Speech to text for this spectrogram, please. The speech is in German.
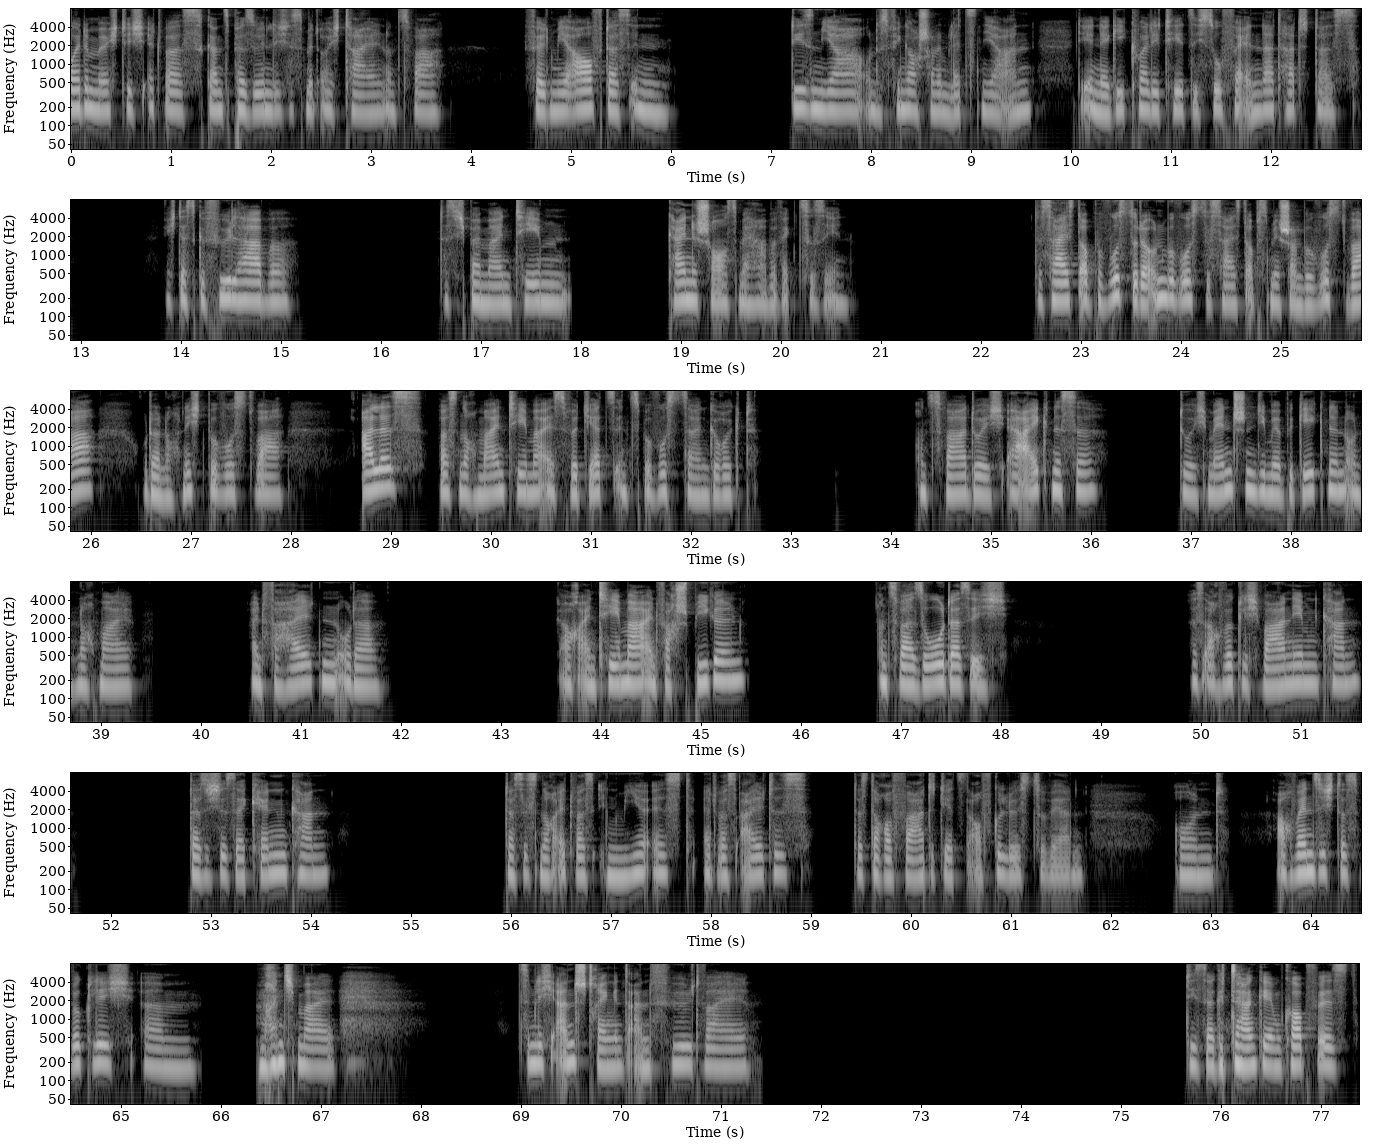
Heute möchte ich etwas ganz Persönliches mit euch teilen. Und zwar fällt mir auf, dass in diesem Jahr, und es fing auch schon im letzten Jahr an, die Energiequalität sich so verändert hat, dass ich das Gefühl habe, dass ich bei meinen Themen keine Chance mehr habe, wegzusehen. Das heißt, ob bewusst oder unbewusst, das heißt, ob es mir schon bewusst war oder noch nicht bewusst war, alles, was noch mein Thema ist, wird jetzt ins Bewusstsein gerückt. Und zwar durch Ereignisse, durch Menschen, die mir begegnen und nochmal ein Verhalten oder auch ein Thema einfach spiegeln. Und zwar so, dass ich es auch wirklich wahrnehmen kann, dass ich es erkennen kann, dass es noch etwas in mir ist, etwas Altes, das darauf wartet, jetzt aufgelöst zu werden. Und auch wenn sich das wirklich ähm, manchmal ziemlich anstrengend anfühlt, weil dieser Gedanke im Kopf ist,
